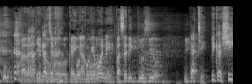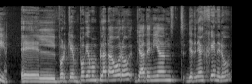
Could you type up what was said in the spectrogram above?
Para que no caigamos. Po- Pokémones. Para ser inclusivo. Pikachu. Pikachu. El, porque en Pokémon Plata Oro ya tenían, ya tenían género,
